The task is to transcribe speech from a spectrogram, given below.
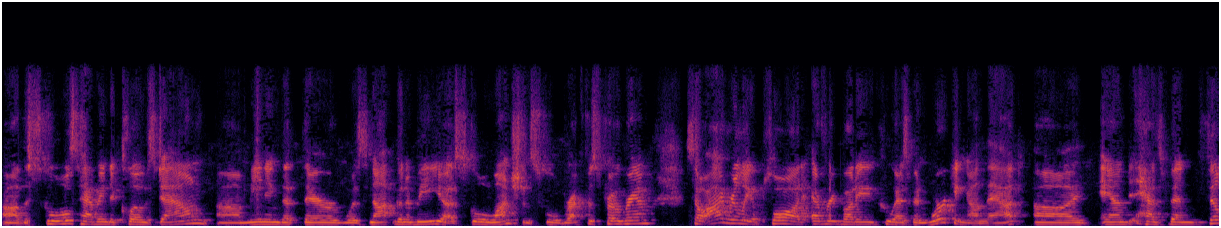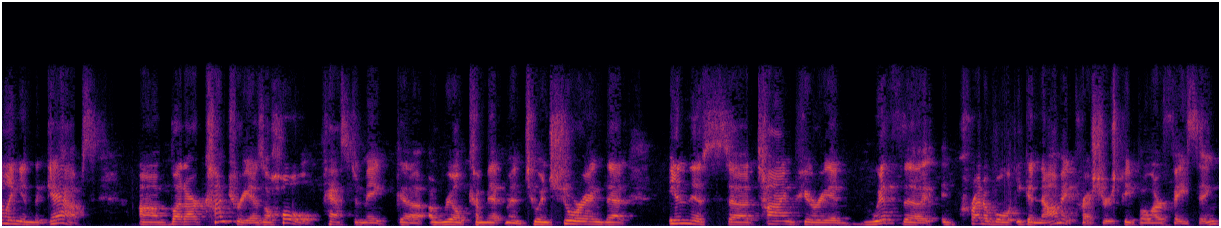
uh, the schools having to close down, uh, meaning that there was not going to be a school lunch and school breakfast program. So I really applaud everybody who has been working on that uh, and has been filling in the gaps. Um, but our country as a whole has to make uh, a real commitment to ensuring that in this uh, time period, with the incredible economic pressures people are facing,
